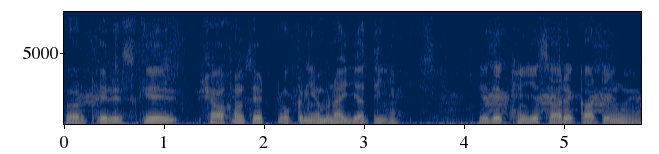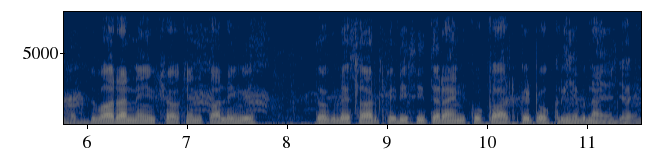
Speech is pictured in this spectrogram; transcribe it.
اور پھر اس کی شاخوں سے ٹوکریاں بنائی جاتی ہیں۔ یہ دیکھیں، یہ سارے کاٹے ہوئے ہیں۔ اب دوبارہ نئی شاخیں نکالیں گے تو اگلے سال پھر اسی طرح ان کو کاٹ کے ٹوکریاں بنایا جائیں۔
